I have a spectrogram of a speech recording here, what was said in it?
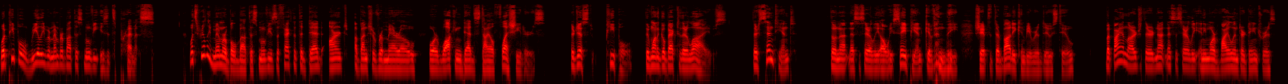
What people really remember about this movie is its premise. What's really memorable about this movie is the fact that the dead aren't a bunch of Romero or Walking Dead style flesh eaters. They're just people. They want to go back to their lives. They're sentient, though not necessarily always sapient given the shape that their body can be reduced to. But by and large, they're not necessarily any more violent or dangerous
